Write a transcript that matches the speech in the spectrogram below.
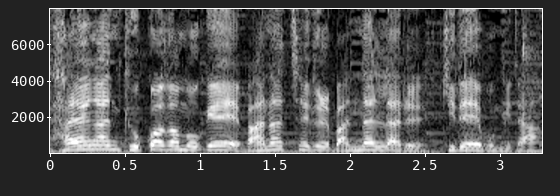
다양한 교과 과목의 만화책을 만날 날을 기대해 봅니다.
